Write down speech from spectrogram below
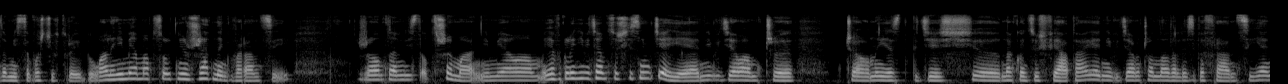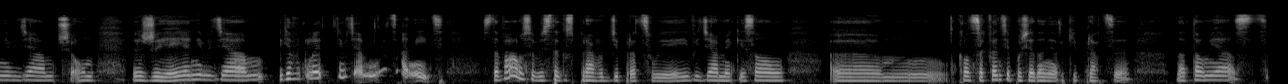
do miejscowości, w której był, ale nie miałam absolutnie żadnej gwarancji, że on ten list otrzyma. Nie miałam, ja w ogóle nie wiedziałam, co się z nim dzieje. Ja nie wiedziałam, czy, czy on jest gdzieś y, na końcu świata. Ja nie wiedziałam, czy on nadal jest we Francji. Ja nie wiedziałam, czy on żyje. Ja nie wiedziałam, ja w ogóle nie wiedziałam nic a nic zdawałam sobie z tego sprawę, gdzie pracuję i wiedziałam, jakie są um, konsekwencje posiadania takiej pracy. Natomiast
